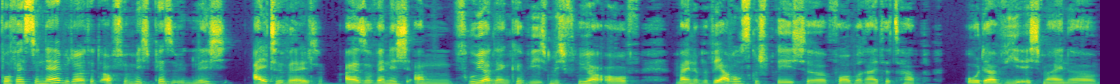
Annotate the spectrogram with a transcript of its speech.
Professionell bedeutet auch für mich persönlich alte Welt. Also wenn ich an früher denke, wie ich mich früher auf meine Bewerbungsgespräche vorbereitet habe, oder wie ich meine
